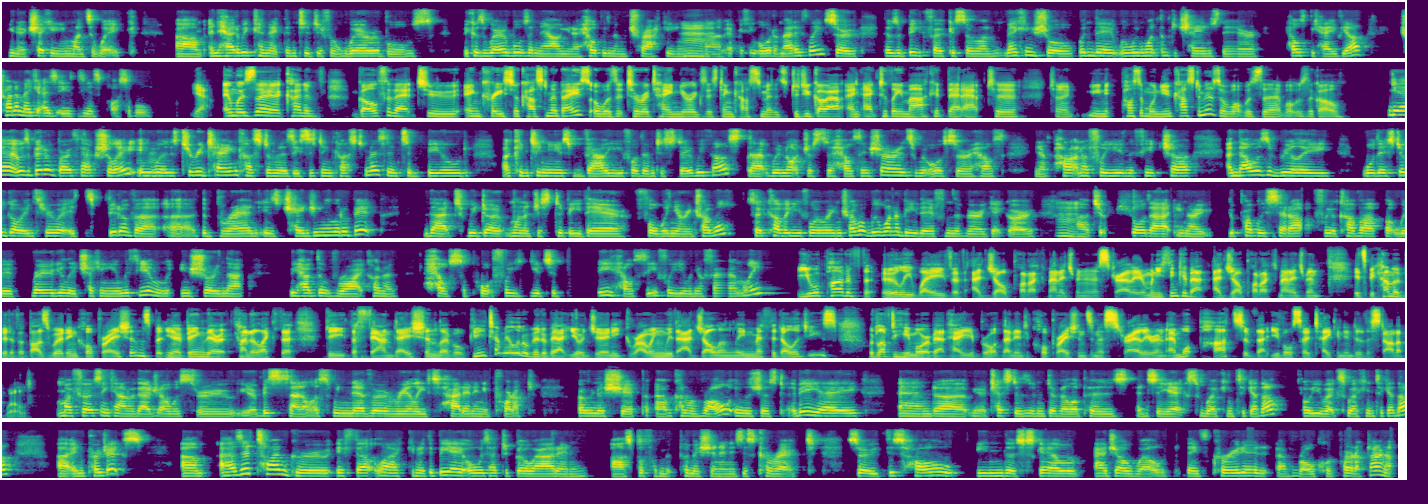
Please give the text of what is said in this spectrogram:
you know checking in once a week? Um, and how do we connect them to different wearables? Because wearables are now you know helping them tracking mm. uh, everything automatically. So there's a big focus on making sure when they when we want them to change their health behavior trying to make it as easy as possible yeah. And was the kind of goal for that to increase your customer base or was it to retain your existing customers? Did you go out and actively market that app to to possible new customers or what was the what was the goal? Yeah, it was a bit of both actually. Mm-hmm. It was to retain customers, existing customers, and to build a continuous value for them to stay with us. That we're not just a health insurance, we're also a health you know partner for you in the future. And that was a really well, they're still going through it. It's a bit of a uh, the brand is changing a little bit that we don't want to just to be there for when you're in trouble. So cover you for when you're in trouble. We want to be there from the very get go mm. uh, to ensure that you know you're probably set up for your cover, but we're regularly checking in with you and ensuring that we have the right kind of health support for you to be healthy for you and your family. You were part of the early wave of agile product management in Australia. And when you think about agile product management, it's become a bit of a buzzword in corporations. But you know, being there at kind of like the the, the foundation level, can you tell me a little bit about your journey growing with agile and lean methodologies? Would love to hear more about how you brought that into corporations in Australia and, and what parts of that you've also taken into the startup world. My first encounter with agile was through you know business analysts. We never really had any product ownership um, kind of role. It was just a BA and uh, you know testers and developers and CX working together or UX working together uh, in projects. Um, as the time grew, it felt like you know the BA always had to go out and ask for permission and is this correct? So this whole in the scaled agile world, they've created a role called product owner.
